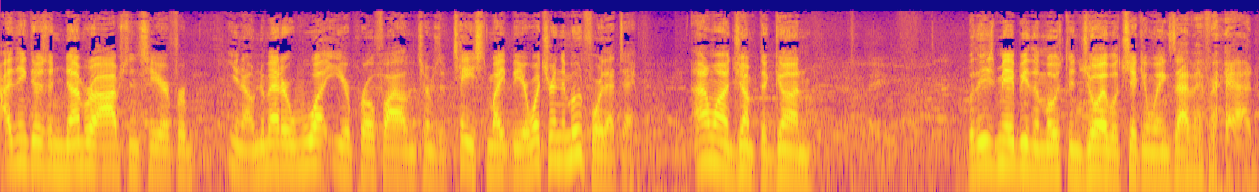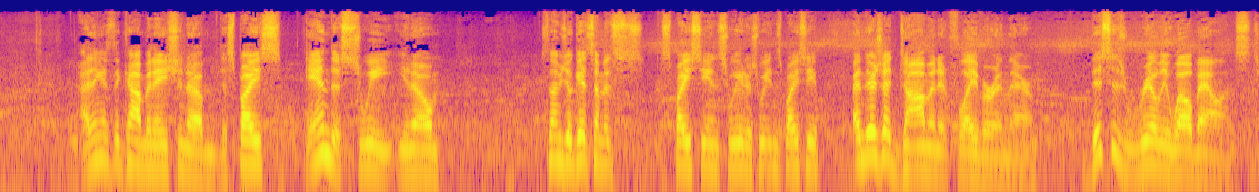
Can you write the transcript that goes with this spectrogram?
I think there's a number of options here for you know, no matter what your profile in terms of taste might be or what you're in the mood for that day. I don't want to jump the gun, but these may be the most enjoyable chicken wings I've ever had. I think it's the combination of the spice and the sweet, you know. Sometimes you'll get some that's spicy and sweet or sweet and spicy, and there's a dominant flavor in there. This is really well balanced.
